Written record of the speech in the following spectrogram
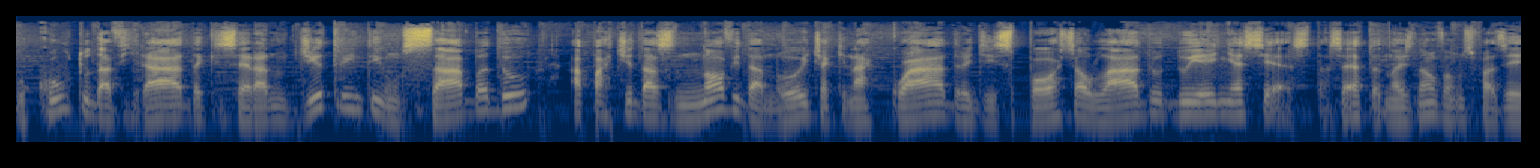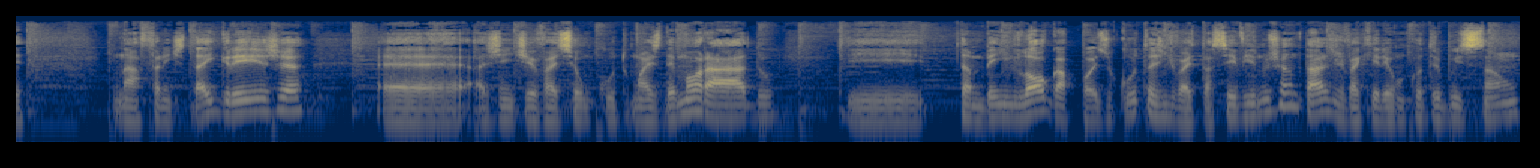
o culto da virada, que será no dia 31, sábado, a partir das 9 da noite, aqui na quadra de esportes, ao lado do INSS, tá certo? Nós não vamos fazer na frente da igreja, é, a gente vai ser um culto mais demorado e também logo após o culto a gente vai estar servindo o jantar, a gente vai querer uma contribuição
